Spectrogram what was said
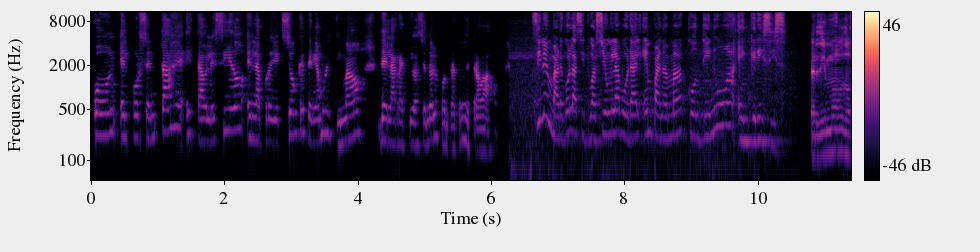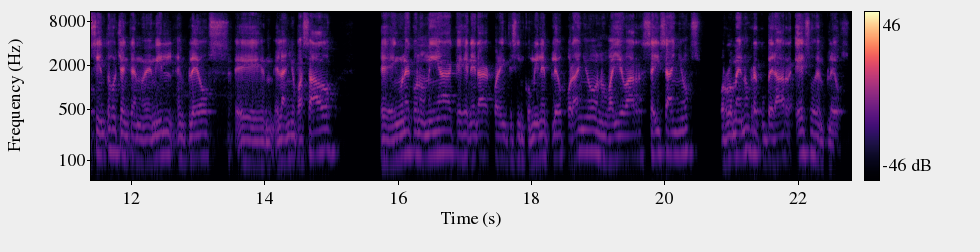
con el porcentaje establecido en la proyección que teníamos estimado de la reactivación de los contratos de trabajo. Sin embargo, la situación laboral en Panamá continúa en crisis. Perdimos 289 mil empleos eh, el año pasado. Eh, en una economía que genera 45 mil empleos por año, nos va a llevar seis años por lo menos recuperar esos empleos.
